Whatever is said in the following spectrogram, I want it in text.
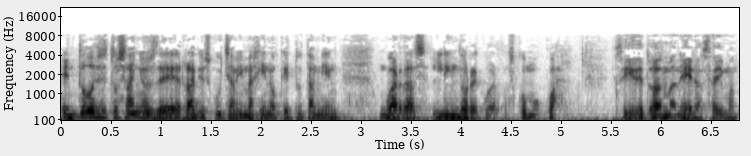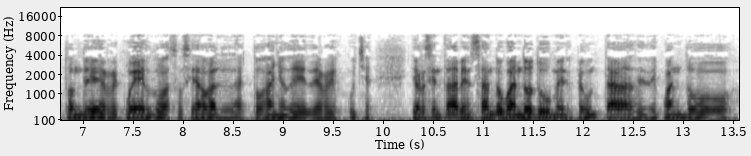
En todos estos años de radio escucha, me imagino que tú también guardas lindos recuerdos. ¿Como cuál? Sí, de todas maneras, hay un montón de recuerdos asociados al- a estos años de, de radio escucha. Yo recién estaba pensando cuando tú me preguntabas desde cuándo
